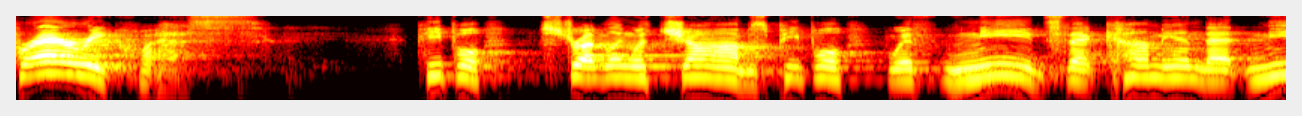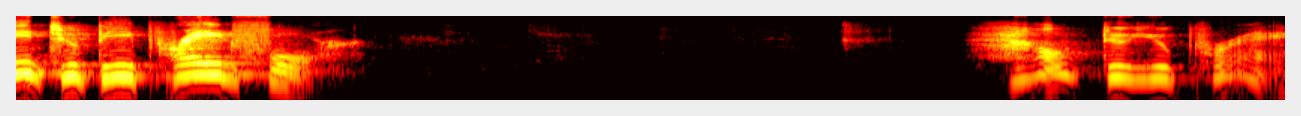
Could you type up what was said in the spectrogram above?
prayer requests. People struggling with jobs, people with needs that come in that need to be prayed for. How do you pray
